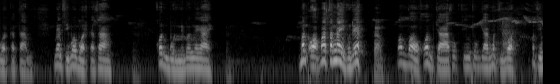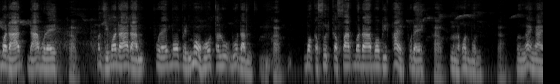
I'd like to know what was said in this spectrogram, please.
บวชก็ตาม แม่นสิบ่บวชก็สร้าง คนบุญนี่เบิ่งง่ายๆมันออกมาทั้งในพุ่นเด้ครับ ความเว้าความจาทุกสิ่งทุกอย่างมันสิบ่มันสิบ่ด่าด่าผู้ใดครับ มันสิบ่ด่าด่านผู้ใดบ่เป็นโมโหทะลุดุดันครับ บ่กระฟึดกระฟาดบ่ด่าบ่ผิดพลาดผู้ใดครับ นั่นล่ะคนบุญครับ เบิ่งง่ายง่าย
